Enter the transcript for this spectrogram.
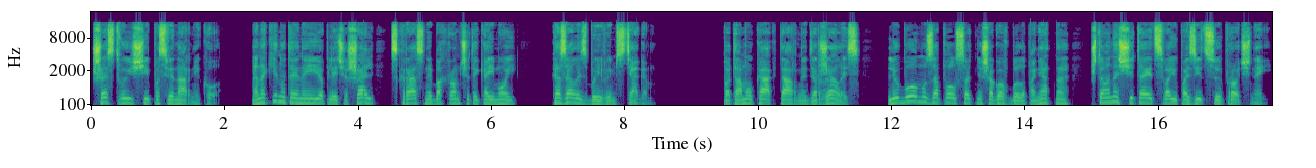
шествующей по свинарнику, а накинутая на ее плечи шаль с красной бахромчатой каймой казалась боевым стягом. Потому как Тарна держалась, Любому за полсотни шагов было понятно, что она считает свою позицию прочной.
